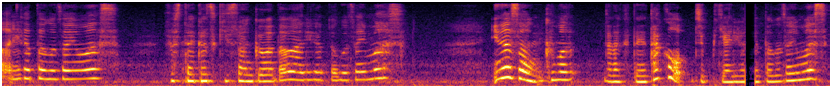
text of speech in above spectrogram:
うありがとうございます。そして赤月さんくまたはありがとうございます。イナさんくまじゃなくてタコ10匹ありがとうございます。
